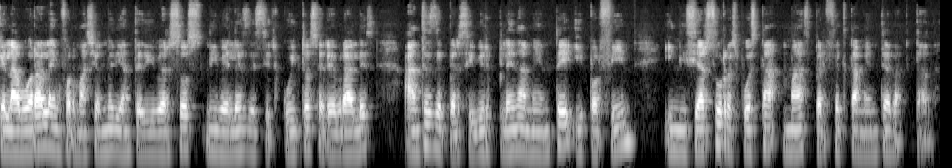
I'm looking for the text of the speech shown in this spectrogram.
que elabora la información mediante diversos niveles de circuitos cerebrales antes de percibir plenamente y por fin iniciar su respuesta más perfectamente adaptada.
